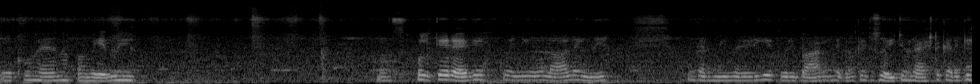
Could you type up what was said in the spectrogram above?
ਦੇਖੋ ਹੈ ਨਾ ਆਪਾਂ ਵੇਲੇ ਬਸ ਫੁਲਕੇ ਰਹਿ ਗਏ, ਕੋਈ ਨਹੀਂ ਉਹ ਲਾ ਲੈਨੇ ਗਰਮੀ ਵਰੜੀ ਇੱਕ ਵਾਰੀ ਬਾਹਰ ਨਿਕਲ ਕੇ ਰਸੋਈ ਚੋਂ ਰੈਸਟ ਕਰਕੇ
